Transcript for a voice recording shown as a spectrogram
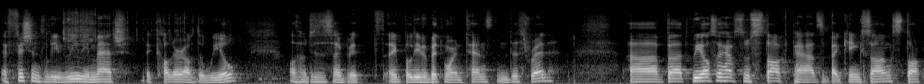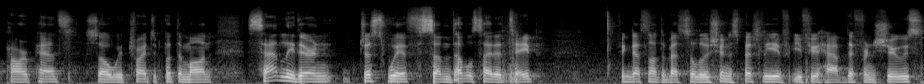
efficiently really match the color of the wheel. Although this is a bit, I believe, a bit more intense than this red. Uh, but we also have some stock pads by Kingsong, stock power pads. So we tried to put them on. Sadly, they're just with some double-sided tape. I think that's not the best solution, especially if, if you have different shoes.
